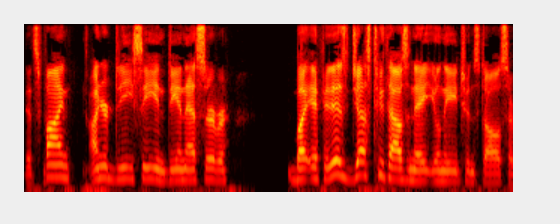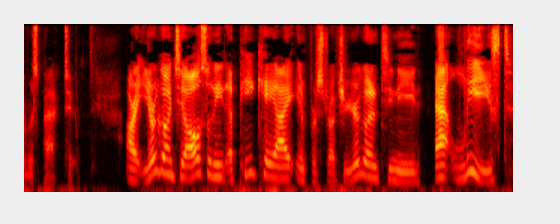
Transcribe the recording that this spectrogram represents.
that's fine on your DC and DNS server. But if it is just 2008, you'll need to install Service Pack 2. All right, you're going to also need a PKI infrastructure. You're going to need at least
